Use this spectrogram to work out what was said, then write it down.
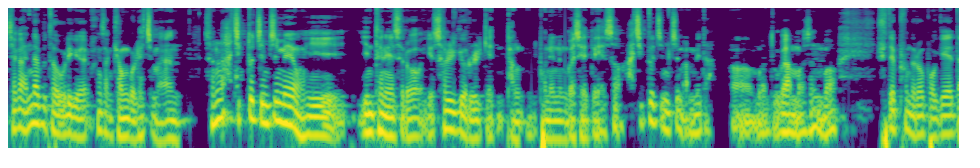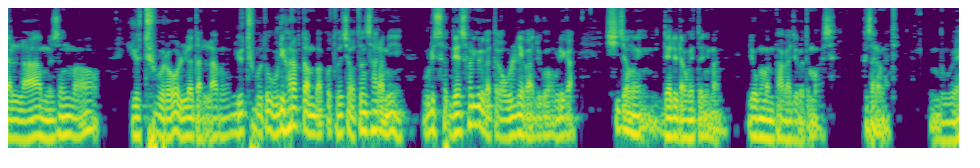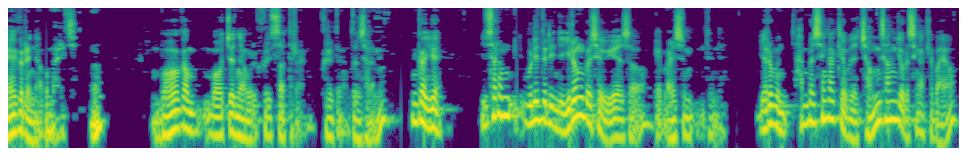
제가 옛날부터 우리가 항상 경고를 했지만 저는 아직도 찜찜해요. 이 인터넷으로 설교를 이렇게 방, 보내는 것에 대해서 아직도 찜찜합니다. 어, 뭐 누가 무슨 뭐 휴대폰으로 보게 해달라 무슨 뭐 유튜브로 올려달라 뭐 유튜브도 우리 허락도 안 받고 도대체 어떤 사람이 우리 내 설교를 갖다가 올려가지고 우리가 시정을 내리라고 했더니만 욕만 바가지로도 먹었어. 그 사람한테. 뭐왜 그러냐고 말이지. 어? 뭐가 뭐 어쩌냐고 그랬었더라. 그러더라 어떤 사람이. 그러니까 이게 이 사람 우리들이 이제 이런 것에 의해서 말씀드린다. 여러분 한번 생각해 보세요. 정상적으로 생각해 봐요.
